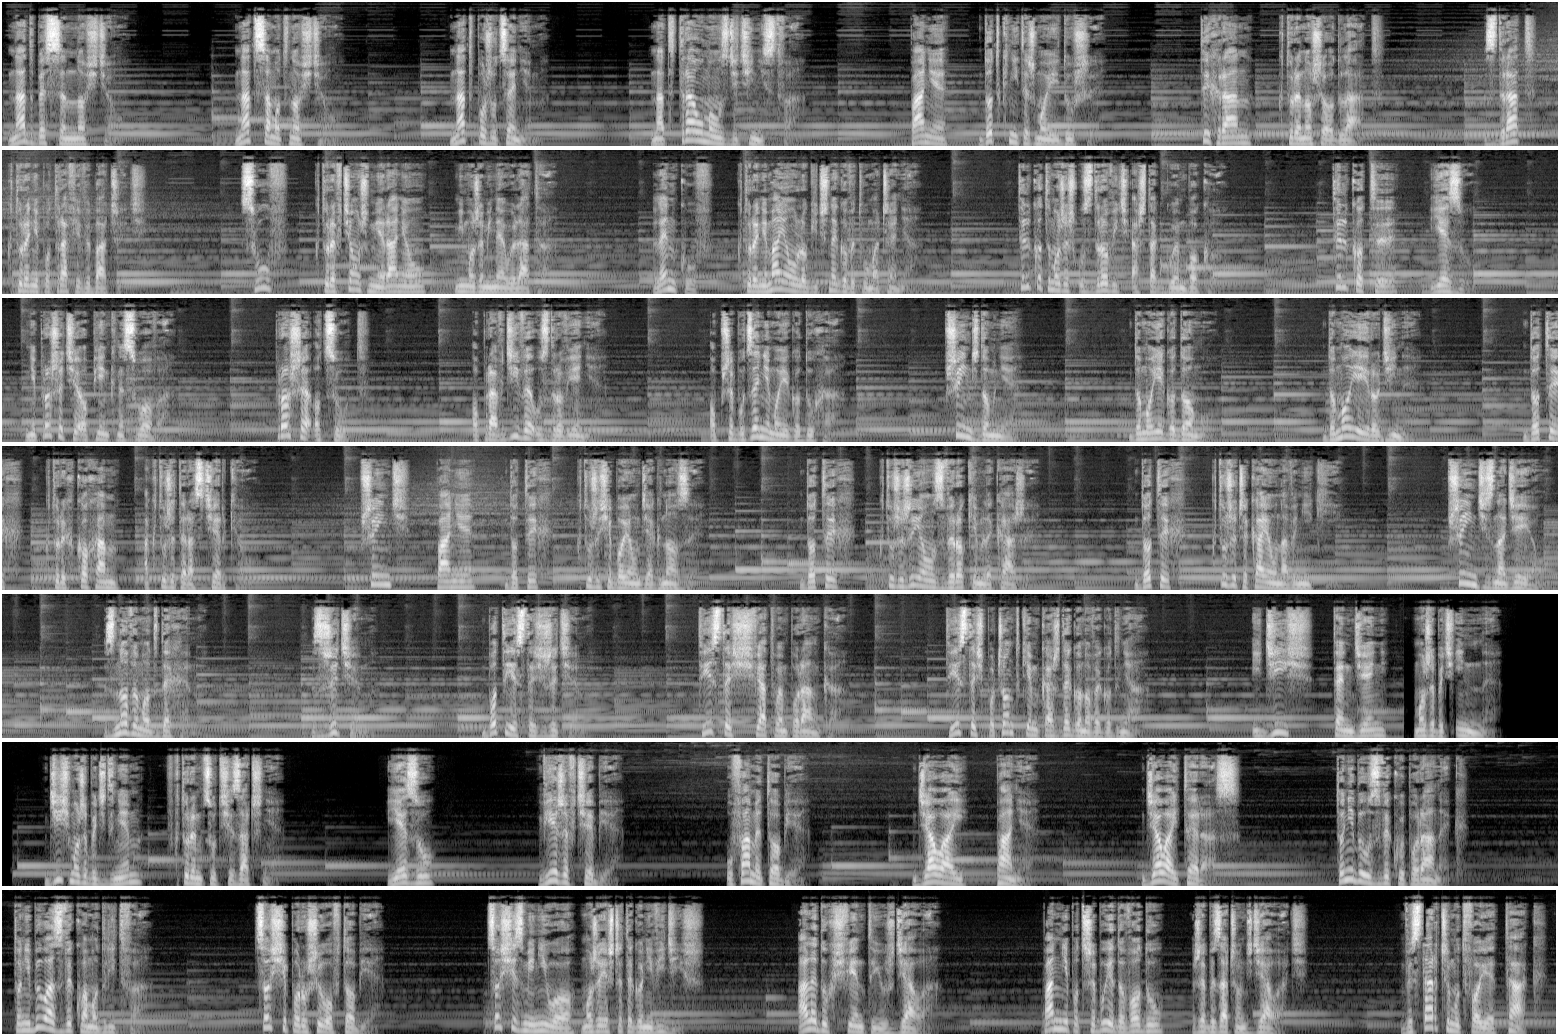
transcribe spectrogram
nad bezsennością, nad samotnością, nad porzuceniem, nad traumą z dzieciństwa. Panie, dotknij też mojej duszy, tych ran, które noszę od lat, zdrad, które nie potrafię wybaczyć, słów, które wciąż mnie ranią, mimo że minęły lata, lęków, które nie mają logicznego wytłumaczenia. Tylko Ty możesz uzdrowić aż tak głęboko. Tylko Ty, Jezu. Nie proszę Cię o piękne słowa. Proszę o cud. O prawdziwe uzdrowienie. O przebudzenie mojego ducha. Przyjdź do mnie. Do mojego domu. Do mojej rodziny. Do tych, których kocham, a którzy teraz cierpią. Przyjdź, Panie, do tych, którzy się boją diagnozy. Do tych, którzy żyją z wyrokiem lekarzy. Do tych, którzy czekają na wyniki. Przyjdź z nadzieją, z nowym oddechem, z życiem, bo Ty jesteś życiem. Ty jesteś światłem poranka. Ty jesteś początkiem każdego nowego dnia. I dziś, ten dzień, może być inny. Dziś może być dniem, w którym cud się zacznie. Jezu, wierzę w Ciebie. Ufamy Tobie. Działaj, Panie. Działaj teraz. To nie był zwykły poranek. To nie była zwykła modlitwa. Coś się poruszyło w Tobie. Coś się zmieniło, może jeszcze tego nie widzisz. Ale Duch Święty już działa. Pan nie potrzebuje dowodu, żeby zacząć działać. Wystarczy mu Twoje tak.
